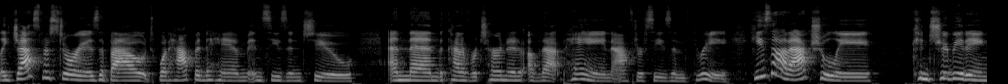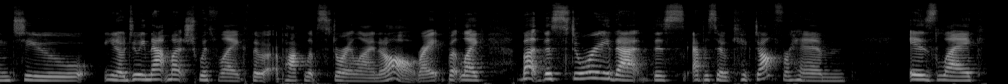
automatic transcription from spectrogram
Like Jasper's story is about what happened to him in season 2 and then the kind of return of that pain after season 3. He's not actually contributing to you know doing that much with like the apocalypse storyline at all right? But like but the story that this episode kicked off for him is like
